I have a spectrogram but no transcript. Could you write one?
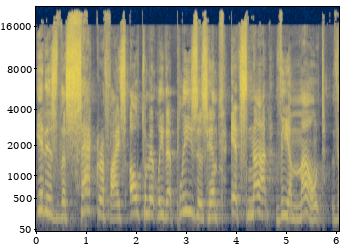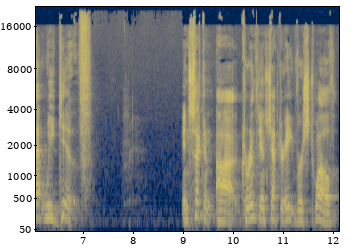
it is the sacrifice ultimately that pleases Him. It's not the amount that we give. In Second uh, Corinthians chapter 8, verse 12,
